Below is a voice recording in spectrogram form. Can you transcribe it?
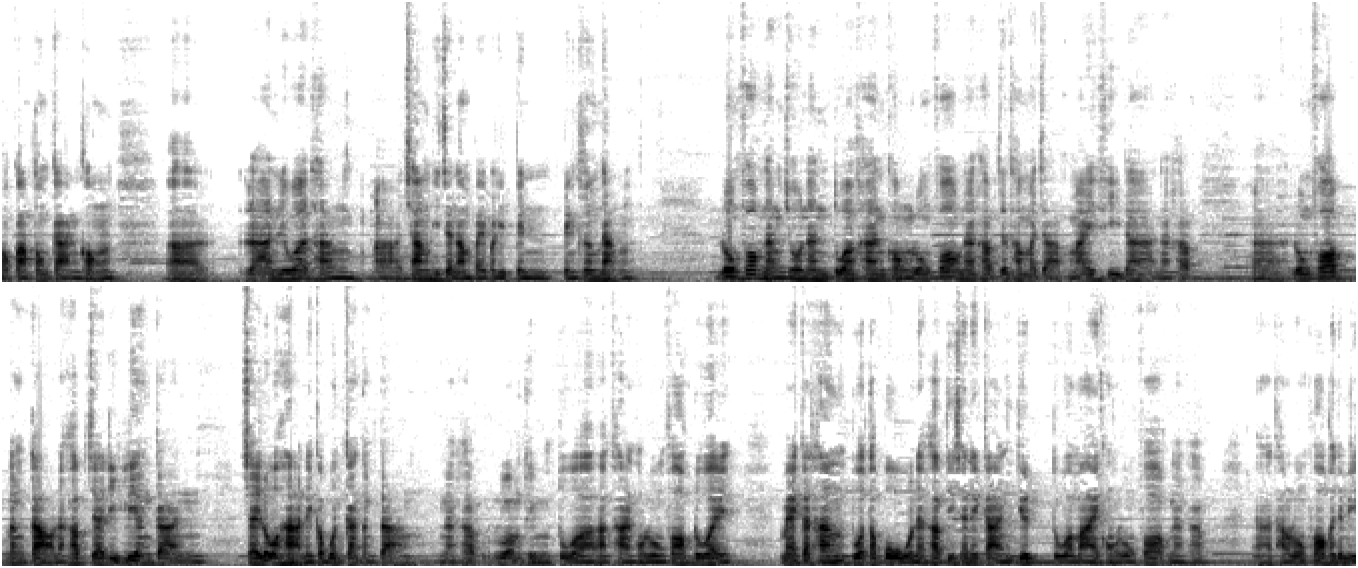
ต่อความต้องการของอร้านหรือว่าทางช่างที่จะนำไปผลิตเป็นเป็นเครื่องหนัง โรงฟอกหนังโชนันตัวอาคารของโรงฟอกนะครับ จะทำมาจากไม้ซีด้านะครับโรงฟอกดังกล่าวนะครับ จะหลีกเลี่ยงการ ใช้โลหะในกระบวนการต่างๆนะครับ รวมถึงตัวอาคารของโรงฟอกด้วย แม้กระทั่งตัวตะปูนะครับ ที่ใช้ในการยึดตัวไม้ของโรงฟอกนะครับทางโรงฟอกก็จะมี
